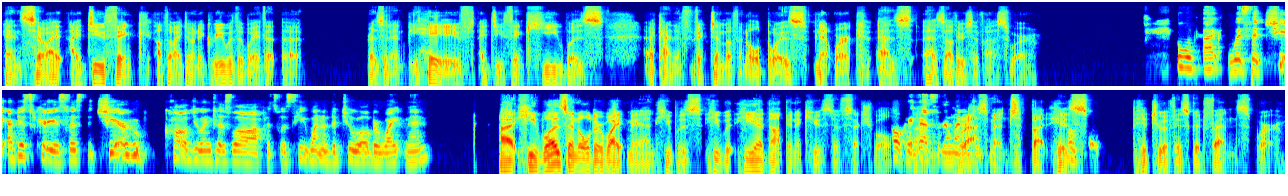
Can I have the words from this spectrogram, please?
And so I, I do think, although I don't agree with the way that the president behaved, I do think he was a kind of victim of an old boys network, as as others of us were. Well, I, was the chair? I'm just curious. Was the chair who called you into his law office? Was he one of the two older white men? Uh, he was an older white man. He was he he had not been accused of sexual okay, that's um, harassment, to... but his, okay. his two of his good friends were.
